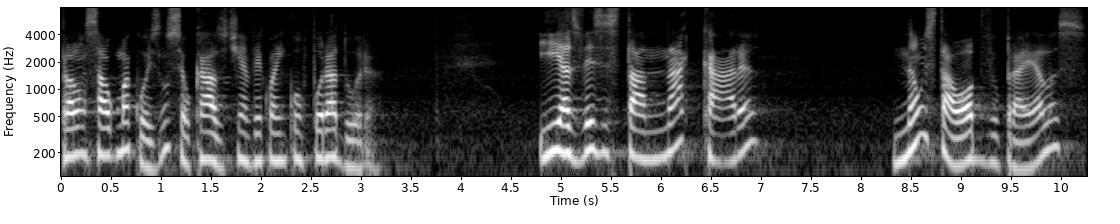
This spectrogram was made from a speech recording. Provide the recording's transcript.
para lançar alguma coisa. No seu caso, tinha a ver com a incorporadora. E às vezes está na cara, não está óbvio para elas,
